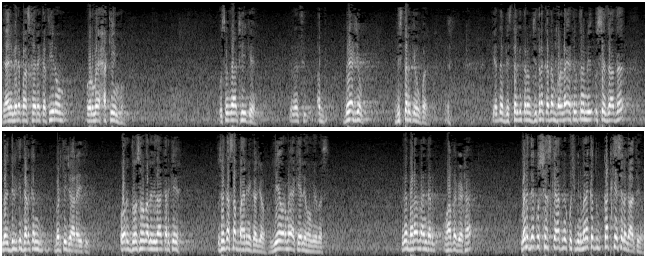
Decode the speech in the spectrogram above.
یعنی میرے پاس خیر کثیر ہوں اور میں حکیم ہوں۔ اس نے کہا ٹھیک ہے۔ اب بیٹھ جاؤ بستر کے اوپر۔ کہتے ہیں، بستر کی طرف جتنا قدم بڑھ رہے تھے اتنا اس سے زیادہ میرے دل کی دھڑکن بڑھتی جا رہی تھی۔ اور دوسروں کا الوداع کر کے اس نے کہا، سب باہر نکل جاؤ، یہ اور میں اکیلے ہوں گے بس۔ بھرا میں اندر وہاں پہ بیٹھا۔ میں نے دیکھا، اس شخص کے ہاتھ میں کچھ بھی نہیں۔ میں نے کہا، تم کٹ کیسے لگاتے ہو۔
